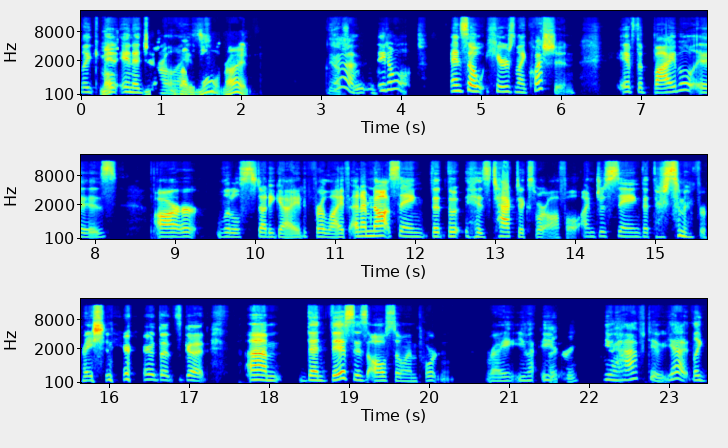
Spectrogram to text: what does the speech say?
like in, Most in a Probably generalized won't, right? yeah, Absolutely. they don't. And so here's my question. If the Bible is our little study guide for life, and I'm not saying that the his tactics were awful. I'm just saying that there's some information here that's good. Um, then this is also important, right? You you, agree. you have to. Yeah, like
